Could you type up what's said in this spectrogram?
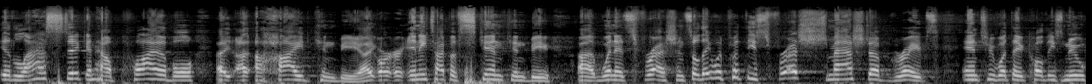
elastic and how pliable a, a hide can be, or, or, any type of skin can be uh, when it's fresh. And so they would put these fresh, smashed up grapes into what they call these new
